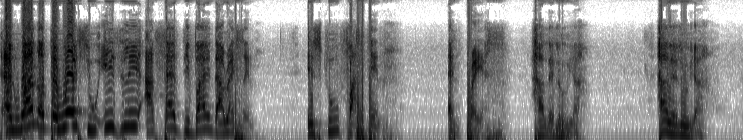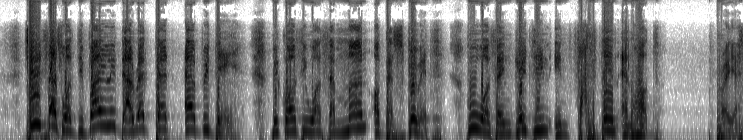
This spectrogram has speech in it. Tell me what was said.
And one of the ways you easily access divine direction is through fasting and prayers. Hallelujah. Hallelujah. Jesus was divinely directed every day because he was a man of the spirit who was engaging in fasting and what? Prayers.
